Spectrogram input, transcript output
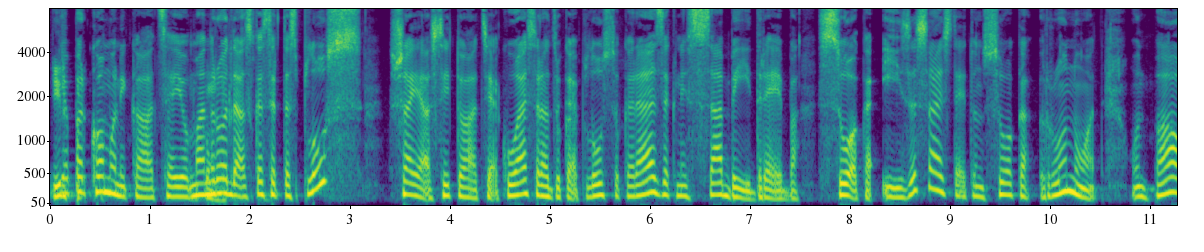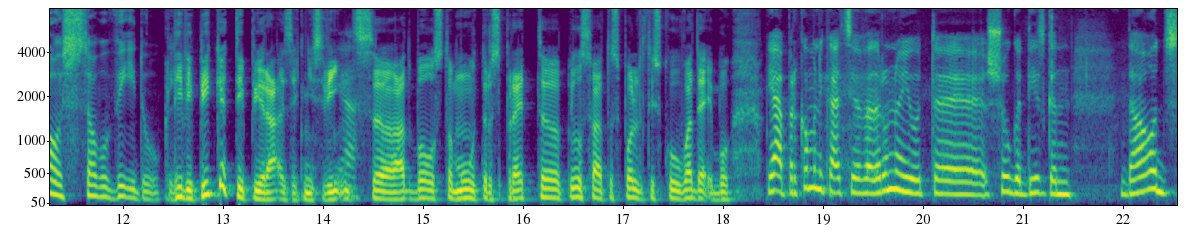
ir... Ja par komunikāciju man rodās, kas ir tas pluss šajā situācijā, ko es redzu kā plusu, ka Rēzaknis sabiedrība soka izasaistīt un soka runot un paust savu viedokli. Divi piketi pie Rēzaknis, viens Jā. Uh, atbalsta otrs pret uh, pilsētas politisku vadību. Jā, par komunikāciju vēl runājot, uh, šogad diezgan daudz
